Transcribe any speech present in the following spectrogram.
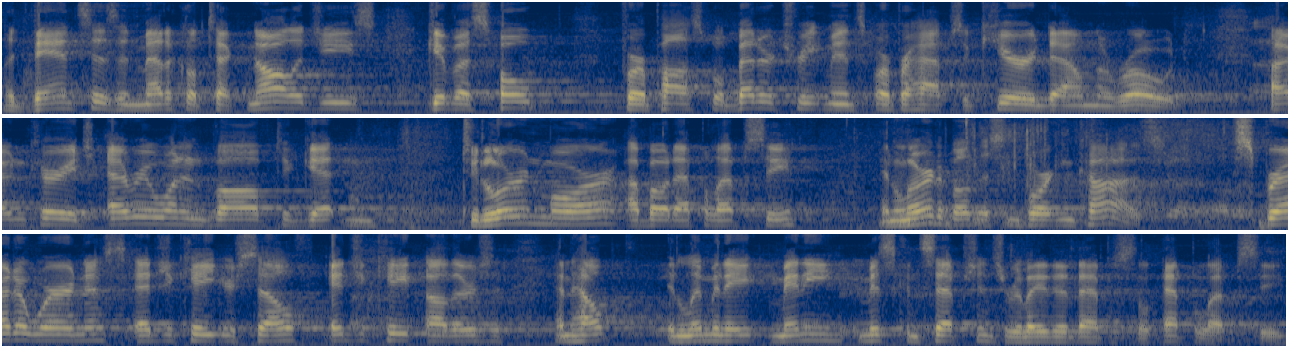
Advances in medical technologies give us hope for possible better treatments or perhaps a cure down the road. I encourage everyone involved to get to learn more about epilepsy and learn about this important cause. Spread awareness, educate yourself, educate others, and help eliminate many misconceptions related to epilepsy.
